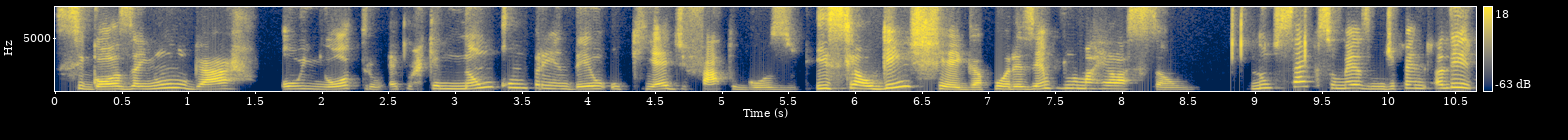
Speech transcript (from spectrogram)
se goza em um lugar ou em outro, é porque não compreendeu o que é de fato gozo. E se alguém chega, por exemplo, numa relação num sexo mesmo, de ali,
